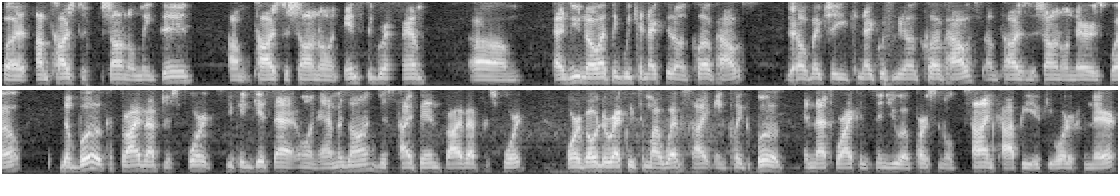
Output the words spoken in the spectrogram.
But I'm Taj Dashaun on LinkedIn. I'm Taj Dashaun on Instagram. Um, as you know, I think we connected on Clubhouse. Yeah. So make sure you connect with me on Clubhouse. I'm Taj Dashaun on there as well. The book, Thrive After Sports, you can get that on Amazon. Just type in Thrive After Sports or go directly to my website and click book. And that's where I can send you a personal signed copy if you order from there.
